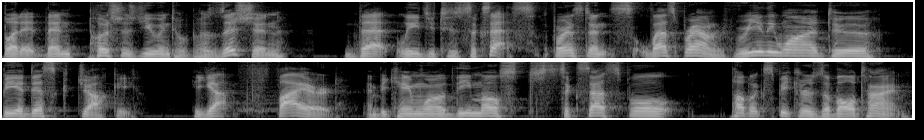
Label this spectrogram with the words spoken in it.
but it then pushes you into a position that leads you to success. For instance, Les Brown really wanted to be a disc jockey. He got fired and became one of the most successful public speakers of all time.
